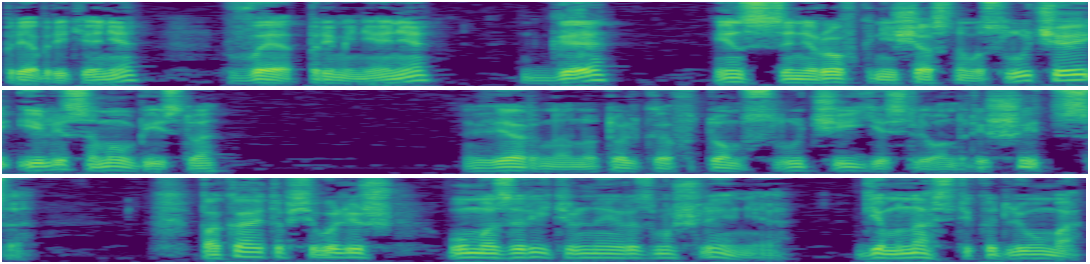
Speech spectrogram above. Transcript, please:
Приобретение. В. Применение. Г инсценировка несчастного случая или самоубийства. Верно, но только в том случае, если он решится. Пока это всего лишь умозрительные размышления, гимнастика для ума.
